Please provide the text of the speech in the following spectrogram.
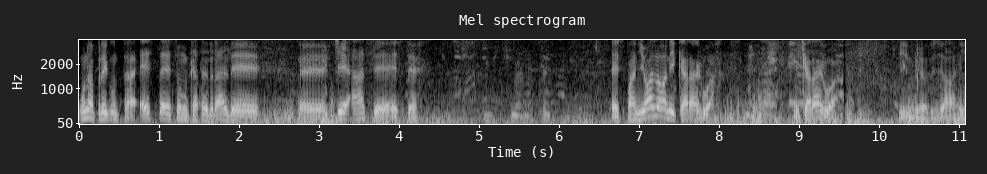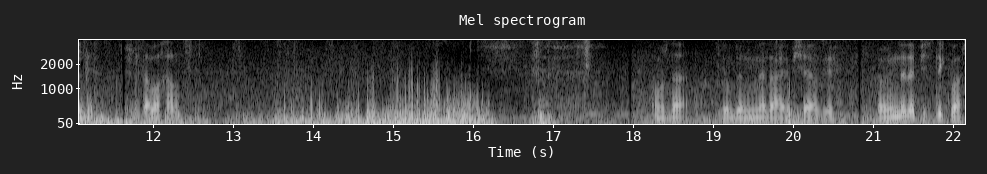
una pregunta. Este es un catedral de... Eh, ¿Qué hace este? No, no sé. ¿Español o Nicaragua? Nicaragua. Bilmiyordu cahildi. Şurada bakalım. Orada yıl dönümüne dair bir şey yazıyor. Önünde de pislik var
